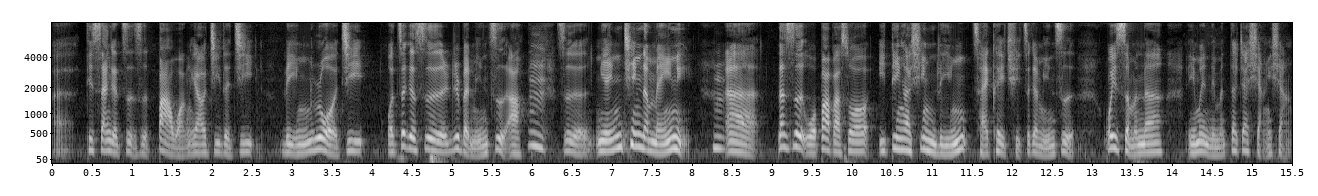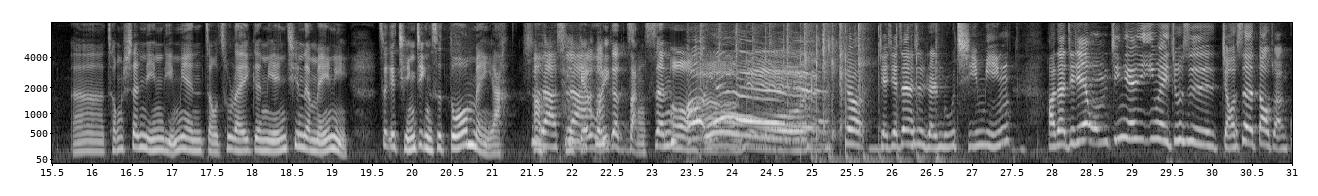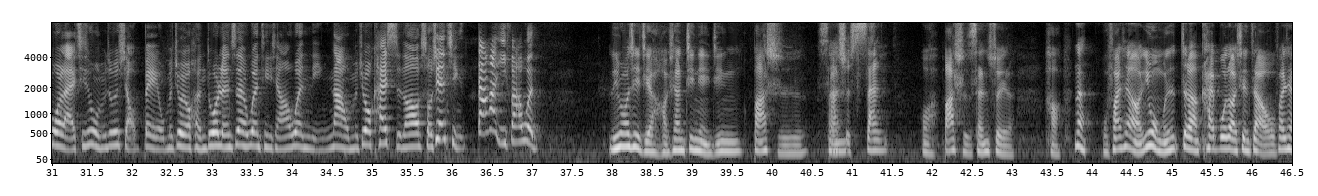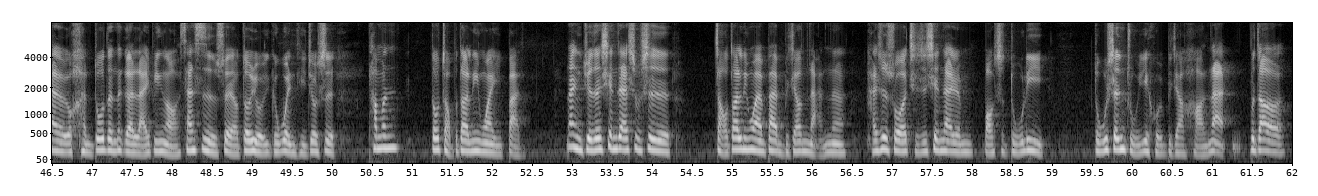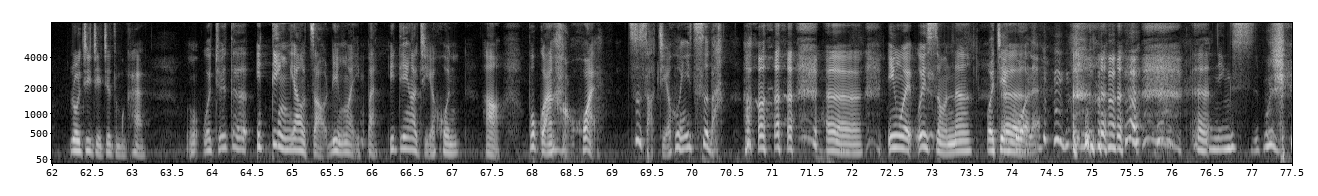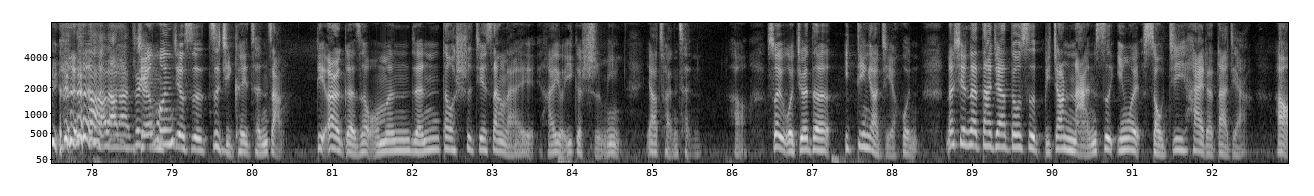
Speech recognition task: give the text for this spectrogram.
呃，第三个字是霸王妖姬的姬，林若姬。我这个是日本名字啊，嗯，是年轻的美女，嗯。呃但是我爸爸说一定要姓林才可以取这个名字，为什么呢？因为你们大家想一想，呃，从森林里面走出来一个年轻的美女，这个情境是多美呀！是啊，是啊，请给我一个掌声 哦！哦耶！就姐姐真的是人如其名。好的，姐姐，我们今天因为就是角色倒转过来，其实我们就是小辈，我们就有很多人生的问题想要问您，那我们就开始喽。首先，请大姨发问。林若姐姐好像今年已经八十三，八十三，哇，八十三岁了。好，那我发现啊，因为我们这样开播到现在啊，我发现有很多的那个来宾哦，三四十岁啊，都有一个问题，就是他们都找不到另外一半。那你觉得现在是不是找到另外一半比较难呢？还是说，其实现在人保持独立、独身主义会比较好？那不知道若姬姐姐怎么看？我我觉得一定要找另外一半，一定要结婚。啊，不管好坏，至少结婚一次吧。呃，因为为什么呢？我结过了。呃，宁死不娶。好了，结婚就是自己可以成长。第二个是，我们人到世界上来，还有一个使命要传承。好，所以我觉得一定要结婚。那现在大家都是比较难，是因为手机害了大家。好，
